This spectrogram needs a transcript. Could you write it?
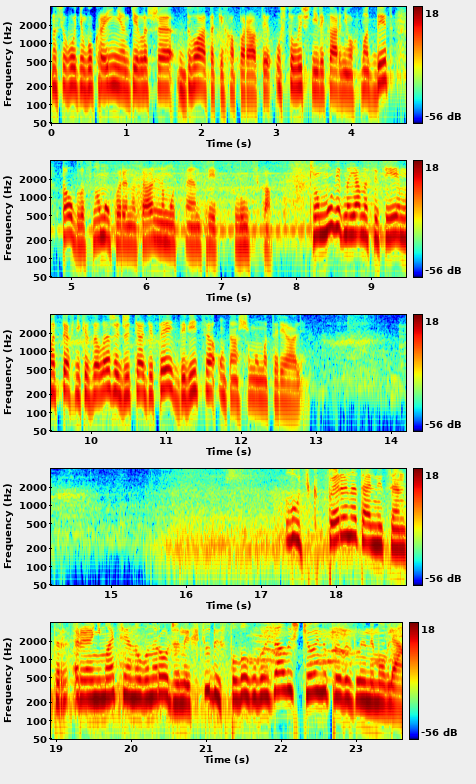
На сьогодні в Україні є лише два таких апарати у столичній лікарні Охмаддит та обласному перинатальному центрі Луцька. Чому від наявності цієї медтехніки залежить життя дітей? Дивіться у нашому матеріалі. Луцьк, перинатальний центр, реанімація новонароджених. Сюди з пологової зали щойно привезли немовля.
